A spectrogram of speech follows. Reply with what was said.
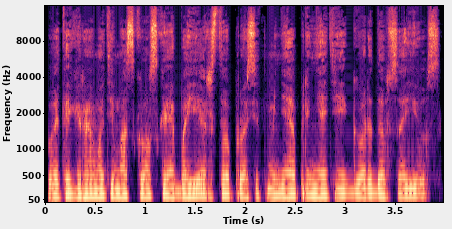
В этой грамоте московское боярство просит меня о принятии города в союз.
